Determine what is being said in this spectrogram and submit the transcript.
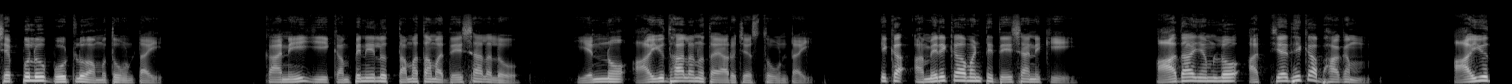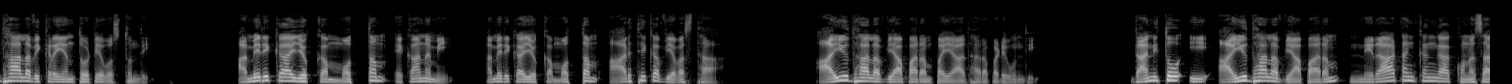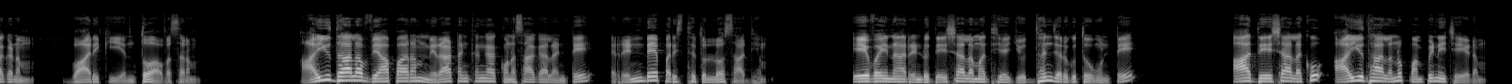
చెప్పులు బూట్లు అమ్ముతూ ఉంటాయి. కానీ ఈ కంపెనీలు తమ తమ దేశాలలో ఎన్నో ఆయుధాలను తయారు చేస్తూ ఉంటాయి. ఇక అమెరికా వంటి దేశానికి ఆదాయంలో అత్యధిక భాగం ఆయుధాల విక్రయంతోటే వస్తుంది. అమెరికా యొక్క మొత్తం ఎకానమీ అమెరికా యొక్క మొత్తం ఆర్థిక వ్యవస్థ ఆయుధాల వ్యాపారంపై ఆధారపడి ఉంది. దానితో ఈ ఆయుధాల వ్యాపారం నిరాటంకంగా కొనసాగడం వారికి ఎంతో అవసరం. ఆయుధాల వ్యాపారం నిరాటంకంగా కొనసాగాలంటే రెండే పరిస్థితుల్లో సాధ్యం. ఏవైనా రెండు దేశాల మధ్య యుద్ధం జరుగుతూ ఉంటే ఆ దేశాలకు ఆయుధాలను పంపిణీ చేయడం.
